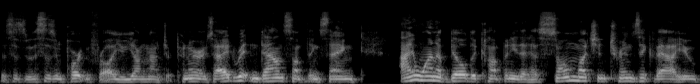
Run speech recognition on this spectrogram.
This is this is important for all you young entrepreneurs. I had written down something saying I want to build a company that has so much intrinsic value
